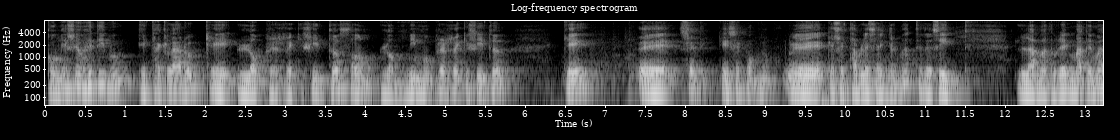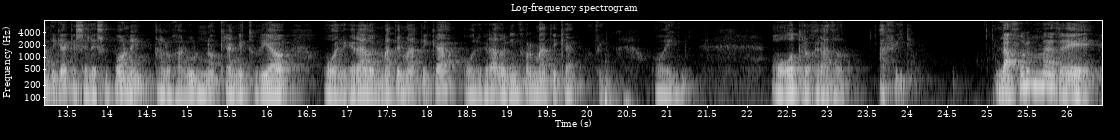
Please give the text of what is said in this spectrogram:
con ese objetivo está claro que los prerequisitos son los mismos prerequisitos que, eh, se, que, se, eh, que se establecen en el máster, es decir, la madurez matemática que se le supone a los alumnos que han estudiado o el grado en matemática o el grado en informática, en fin, o en o otros grados afines. La forma de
